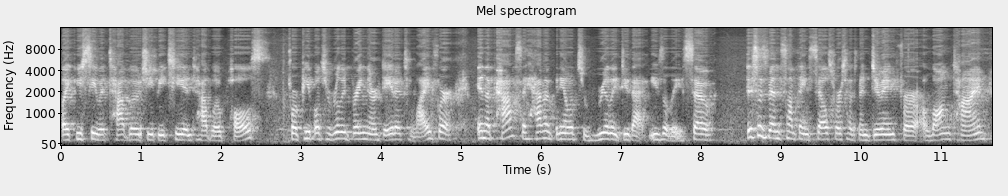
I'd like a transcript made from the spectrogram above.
like you see with Tableau GPT and Tableau Pulse, for people to really bring their data to life where in the past they haven't been able to really do that easily. So this has been something Salesforce has been doing for a long time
